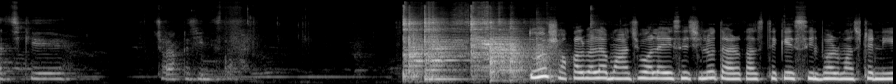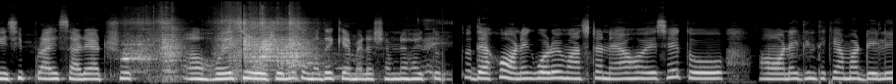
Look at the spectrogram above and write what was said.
আজকে চলো একটা জিনিস দেখাই। তো সকালবেলা মাছওয়ালা এসেছিল তার কাছ থেকে সিলভার মাছটা নিয়েছি প্রায় সাড়ে আটশো হয়েছে ওর জন্য তোমাদের ক্যামেরার সামনে হয়তো। তো দেখো, অনেক বড়ই মাছটা নেওয়া হয়েছে, তো অনেক দিন থেকে আমার ডেলি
